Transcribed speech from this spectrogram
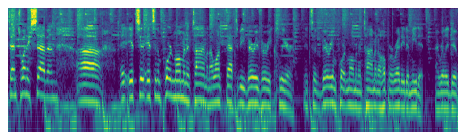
Ten twenty-seven. Uh, it's it's an important moment in time, and I want that to be very very clear. It's a very important moment in time, and I hope we're ready to meet it. I really do.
